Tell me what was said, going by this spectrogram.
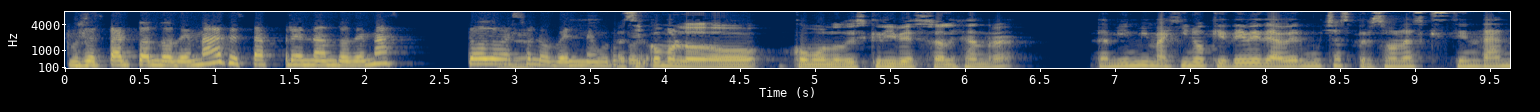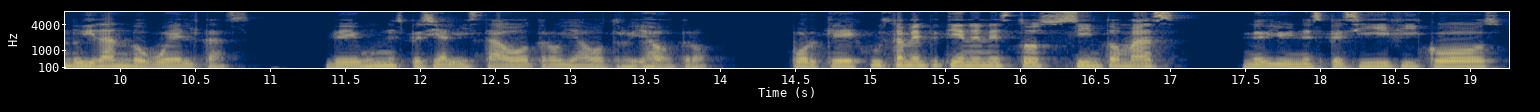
pues está actuando de más, está frenando de más. Todo eso lo ve el neurólogo. Así como lo, como lo describes, Alejandra, también me imagino que debe de haber muchas personas que estén dando y dando vueltas de un especialista a otro y a otro y a otro, porque justamente tienen estos síntomas medio inespecíficos,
